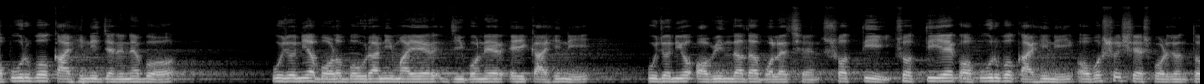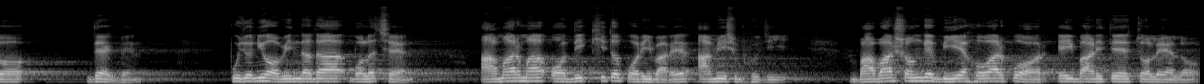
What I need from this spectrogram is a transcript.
অপূর্ব কাহিনী জেনে নেব। পূজনীয় বড় বৌরানী মায়ের জীবনের এই কাহিনী। পূজনীয় অবিন্দাদা বলেছেন, সত্যি সত্যি এক অপূর্ব কাহিনী অবশ্যই শেষ পর্যন্ত দেখবেন। পূজনীয় অবিন্দাদা বলেছেন, আমার মা অদীক্ষিত পরিবারের আমিষ ভুজি। বাবার সঙ্গে বিয়ে হওয়ার পর এই বাড়িতে চলে এলো।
